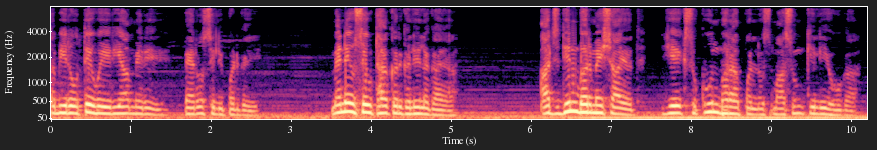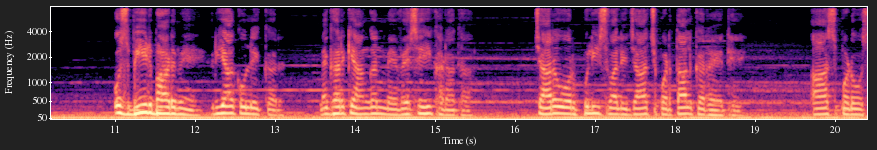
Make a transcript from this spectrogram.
तभी रोते हुए रिया मेरे पैरों से लिपट गई। मैंने उसे उठाकर गले लगाया। आज दिन भर में शायद ये एक सुकून भरा पल उस मासूम के लिए होगा। उस भीड़ भाड़ में रिया को लेकर मैं घर के आँगन में वैसे ही खड़ा था। चारों ओर पुलिस वाले जाँच पड़ताल कर रहे थे। आस पड़ोस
